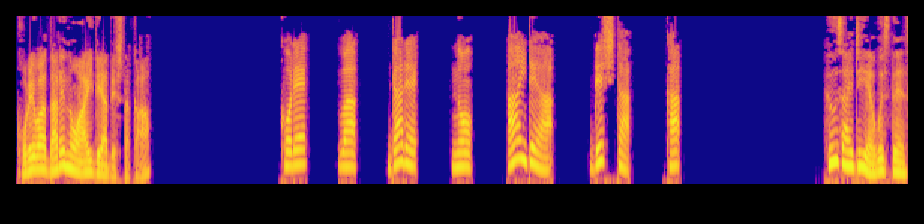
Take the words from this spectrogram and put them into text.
これは誰のアイデアでしたか？これは誰のアイデア。でした。か。Whose idea was this?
